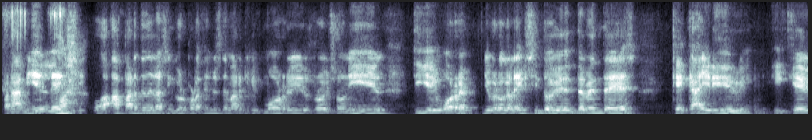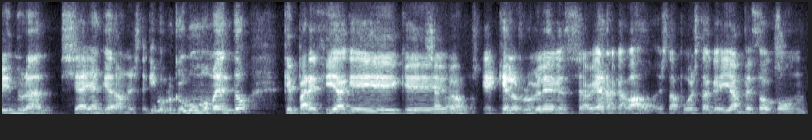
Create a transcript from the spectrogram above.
para mí el éxito, aparte de las incorporaciones de Marquis Morris, Royce O'Neill, TJ Warren, yo creo que el éxito, evidentemente, es que Kyrie Irving y Kevin Durant se hayan quedado en este equipo. Porque hubo un momento que parecía que, que, los Brooklyn se habían acabado esta apuesta, que ya empezó con,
